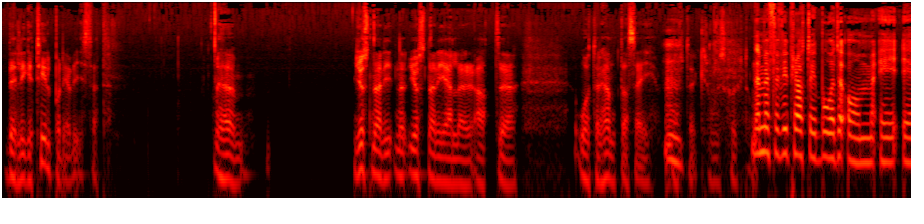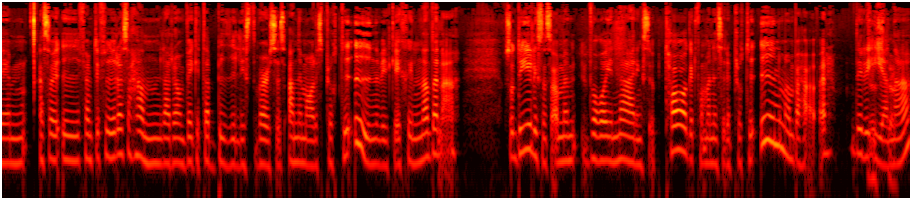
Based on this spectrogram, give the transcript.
det ligger till på det viset. Ehm, just när, det, just när det gäller att eh, återhämta sig mm. efter kronisk sjukdom. Nej, men för vi pratar ju både om, i, um, alltså i 54 så handlar det om vegetabiliskt versus animaliskt protein, vilka är skillnaderna? Så det är liksom så, men vad är näringsupptaget? Får man i sig det protein man behöver? Det är det just ena. Det.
